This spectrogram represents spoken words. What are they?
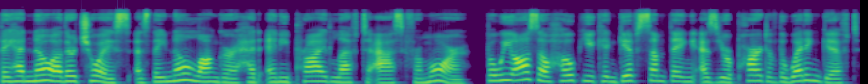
they had no other choice as they no longer had any pride left to ask for more. But we also hope you can give something as your part of the wedding gift,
